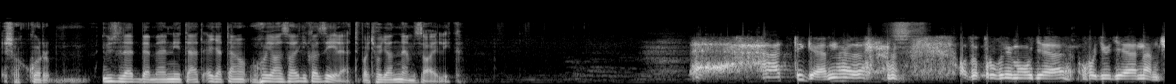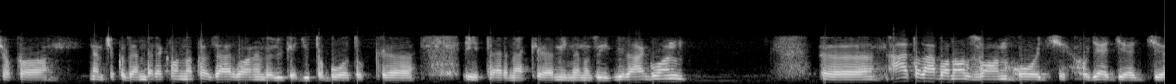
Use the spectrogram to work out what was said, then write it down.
És akkor üzletbe menni, tehát egyáltalán hogyan zajlik az élet, vagy hogyan nem zajlik? Hát igen, az a probléma ugye, hogy ugye nem csak a nem csak az emberek vannak az zárva, hanem velük együtt a boltok, éttermek, minden az égvilágon. általában az van, hogy, hogy egy-egy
